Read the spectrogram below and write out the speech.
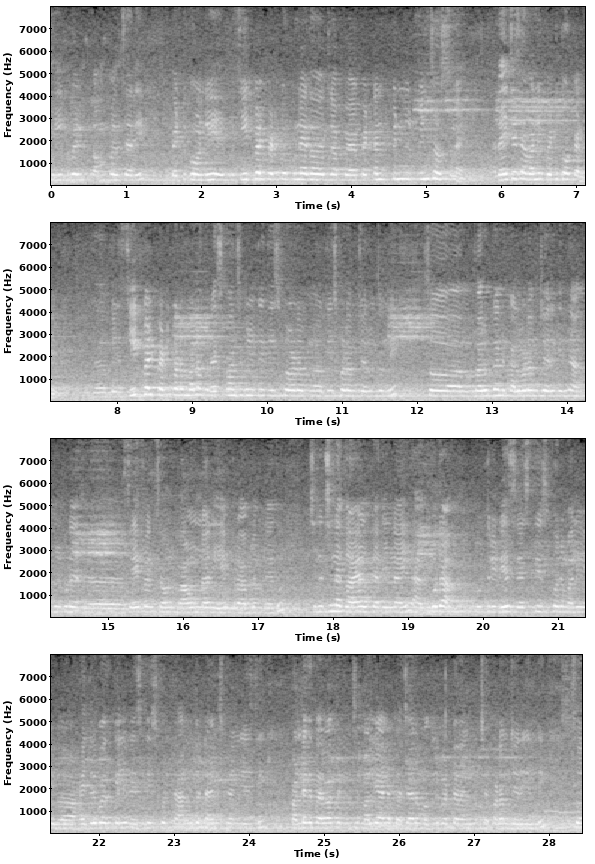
సీట్ బెల్ట్ కంపల్సరీ పెట్టుకోండి. సీట్ బెల్ట్ పెట్టుకోకుండా ఏదో ఇట్లా పెట్టని పిన్ పిన్స్ వస్తున్నాయి. దయచేసి అవన్నీ పెట్టుకోకండి. మీరు సీట్ బెల్ట్ పెట్టుకోవడం వల్ల ఒక రెస్పాన్సిబిలిటీ తీసుకోవడం తీసుకోవడం జరుగుతుంది. సో ఫరూక్ గారిని కలవడం జరిగింది. అంకుల్ కూడా సేఫ్ అండ్ సౌండ్ బాగున్నారు ఏం ప్రాబ్లం లేదు. చిన్న చిన్న గాయాలు తగిలినాయి. అది కూడా టూ త్రీ డేస్ రెస్ట్ తీసుకొని మళ్ళీ హైదరాబాద్కి వెళ్ళి రెస్ట్ తీసుకొని ఫ్యామిలీతో టైం స్పెండ్ చేసి పండగ తర్వాత నుంచి మళ్ళీ ఆయన ప్రచారం మొదలు పెట్టాలని చెప్పడం జరిగింది. సో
